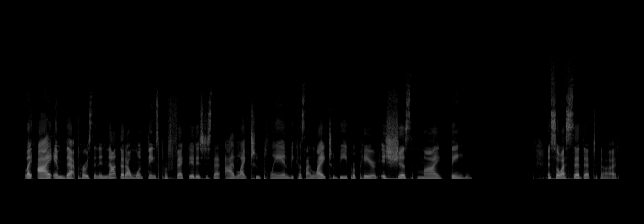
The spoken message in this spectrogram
Like I am that person. And not that I want things perfected. It's just that I like to plan because I like to be prepared. It's just my thing. And so I said that to God.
